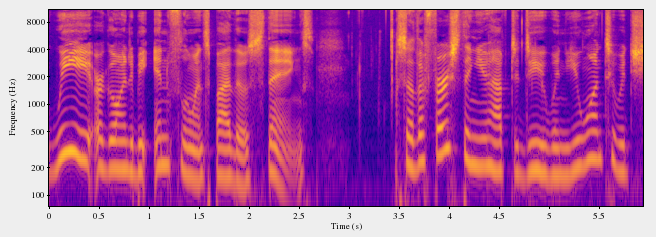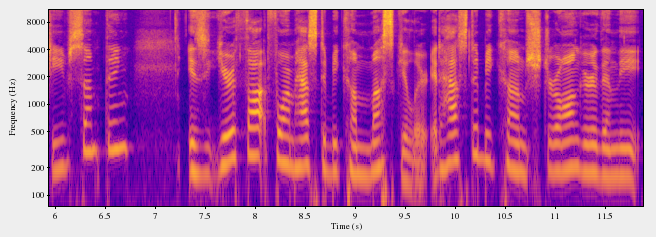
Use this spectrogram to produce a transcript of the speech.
we are going to be influenced by those things. So, the first thing you have to do when you want to achieve something is your thought form has to become muscular. It has to become stronger than the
